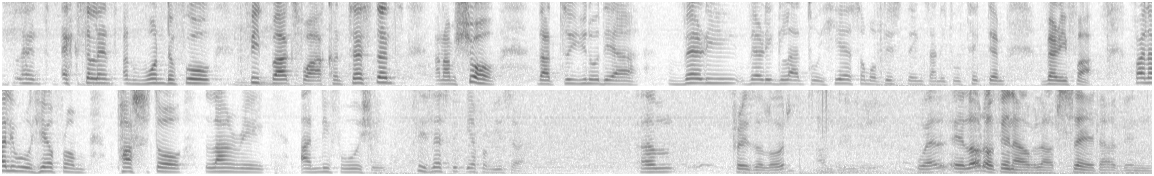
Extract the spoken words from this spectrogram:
Excellent, excellent, and wonderful feedbacks for our contestants. And I'm sure that, uh, you know, they are very, very glad to hear some of these things and it will take them very far. Finally, we'll hear from Pastor Lanre Anifowoshe. Please, let's hear from you, sir. Um, Praise the Lord. Well, a lot of things I will have said have been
